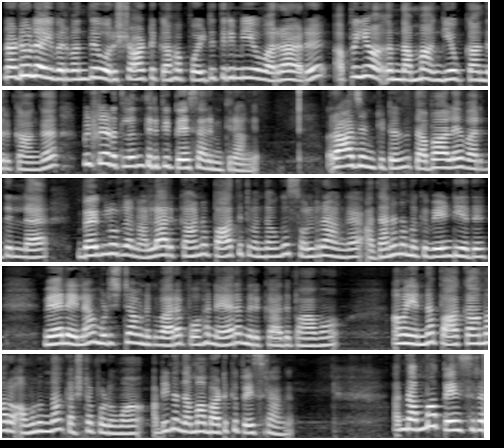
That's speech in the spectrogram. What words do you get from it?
நடுவில் இவர் வந்து ஒரு ஷார்ட்டுக்காக போயிட்டு திரும்பியும் வர்றாரு. அப்பையும் அந்த அம்மா அங்கேயே உட்காந்துருக்காங்க விட்ட இடத்துலேருந்து திருப்பி பேச ஆரம்பிக்கிறாங்க. ராஜன் கிட்டேருந்து தபாலே வருதில்ல. பெங்களூரில் நல்லா இருக்கான்னு பார்த்துட்டு வந்தவங்க சொல்கிறாங்க அதானே நமக்கு வேண்டியது. வேலையெல்லாம் முடிச்சுட்டு அவனுக்கு வரப்போக நேரம் இருக்காது பாவம். அவன் என்ன பார்க்காம அவனும் தான் கஷ்டப்படுவான் அப்படின்னு அந்த அம்மா பாட்டுக்கு பேசுகிறாங்க அந்த அம்மா பேசுகிற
